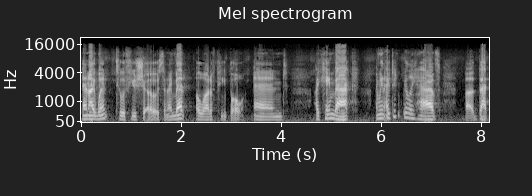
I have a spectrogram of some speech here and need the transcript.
And I went to a few shows and I met a lot of people. And I came back. I mean, I didn't really have uh, that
